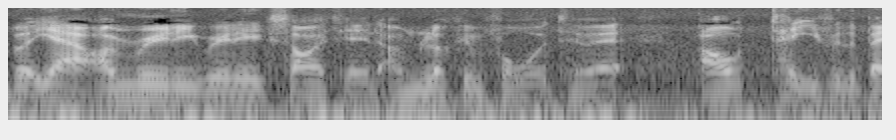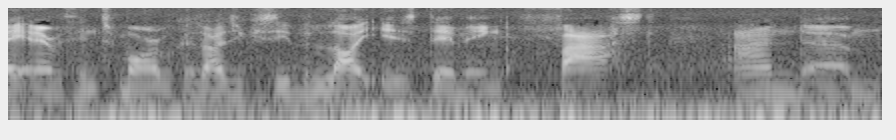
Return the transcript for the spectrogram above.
but yeah, I'm really, really excited. I'm looking forward to it. I'll take you through the bait and everything tomorrow because as you can see, the light is dimming fast, and um,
